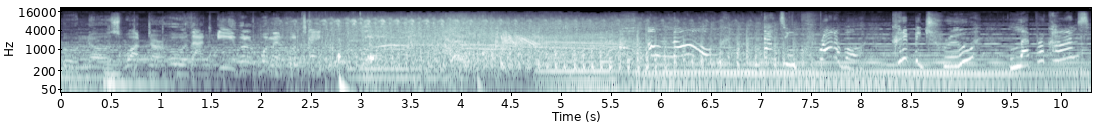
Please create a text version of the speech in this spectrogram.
Who knows what or who that evil woman will take? Oh no! That's incredible! Could it be true? Leprechauns?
